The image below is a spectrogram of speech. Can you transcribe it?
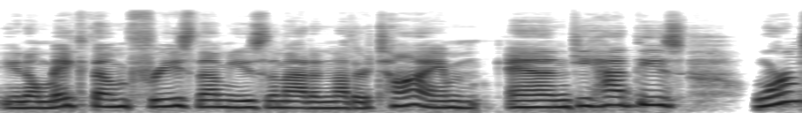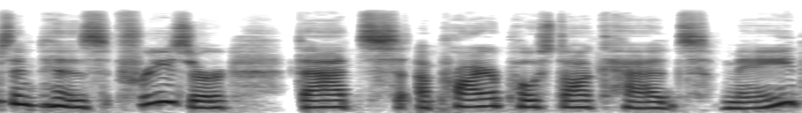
you know, make them, freeze them, use them at another time. And he had these worms in his freezer that a prior postdoc had made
